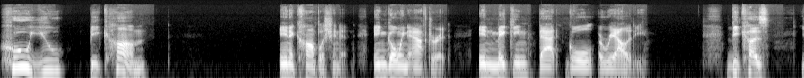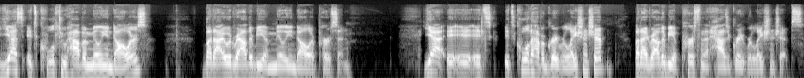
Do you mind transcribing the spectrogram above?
who you become in accomplishing it, in going after it, in making that goal a reality. Because, yes, it's cool to have a million dollars, but I would rather be a million dollar person. Yeah, it, it, it's it's cool to have a great relationship, but I'd rather be a person that has great relationships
